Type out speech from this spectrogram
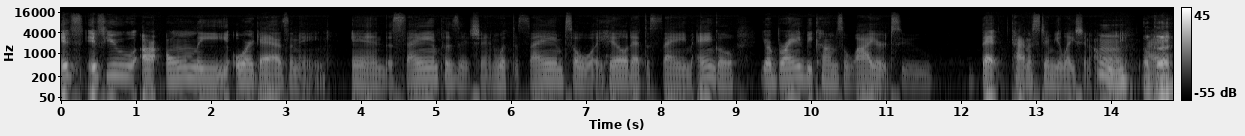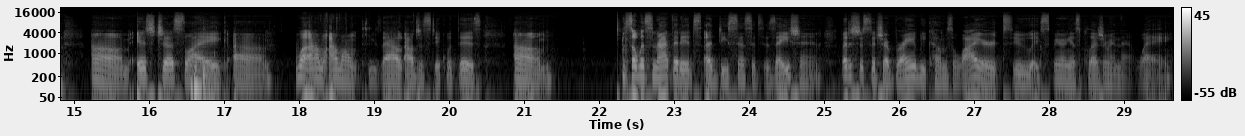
if if you are only orgasming in the same position with the same toy held at the same angle, your brain becomes wired to that kind of stimulation only. Okay. Right? Um, it's just like, um, well, I, I won't use that. I'll, I'll just stick with this. Um, so it's not that it's a desensitization, but it's just that your brain becomes wired to experience pleasure in that way.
